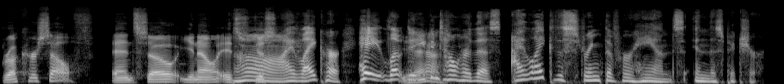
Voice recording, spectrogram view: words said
Brooke herself. And so you know, it's oh, just I like her. Hey, lo- you can tell her this. I like the strength of her hands in this picture.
